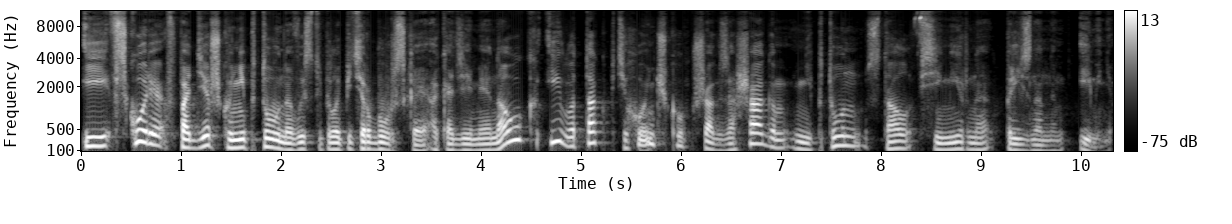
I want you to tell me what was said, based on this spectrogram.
И вскоре в поддержку Нептуна выступила Петербургская академия наук, и вот так потихонечку, шаг за шагом, Нептун стал всемирно признанным именем.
